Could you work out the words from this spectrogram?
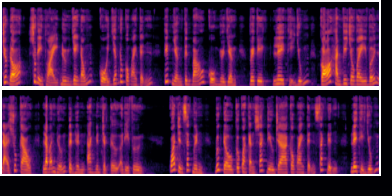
Trước đó, số điện thoại đường dây nóng của Giám đốc Công an tỉnh tiếp nhận tin báo của người dân về việc Lê Thị Dúng có hành vi cho vay với lãi suất cao làm ảnh hưởng tình hình an ninh trật tự ở địa phương. Quá trình xác minh, bước đầu cơ quan cảnh sát điều tra công an tỉnh xác định Lê Thị Dúng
